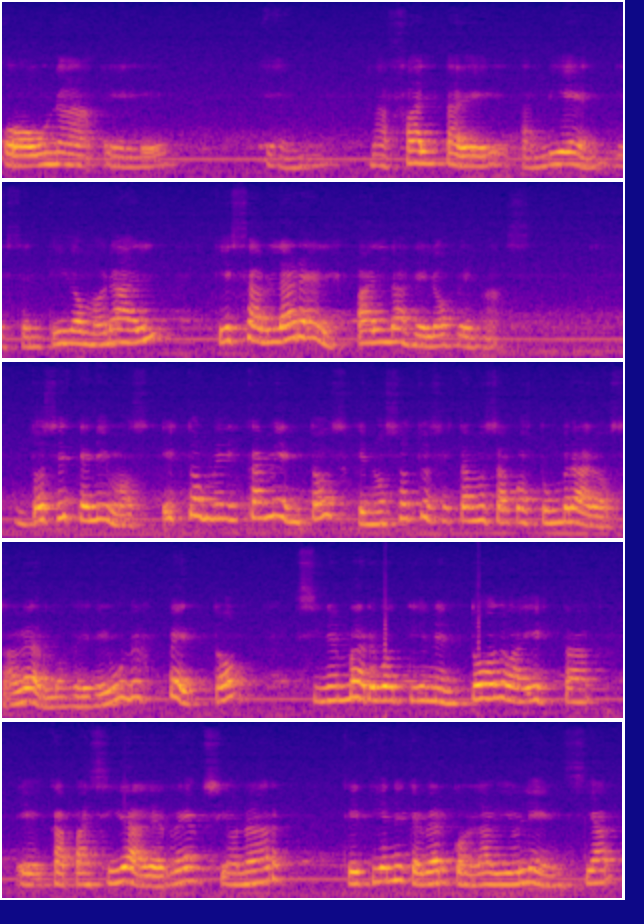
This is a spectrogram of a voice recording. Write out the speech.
o una, eh, una falta de, también de sentido moral, que es hablar a las espaldas de los demás. Entonces tenemos estos medicamentos que nosotros estamos acostumbrados a verlos desde un aspecto, sin embargo tienen toda esta eh, capacidad de reaccionar que tiene que ver con la violencia,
